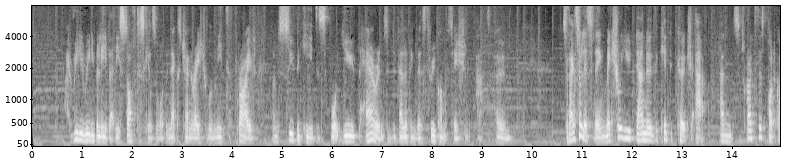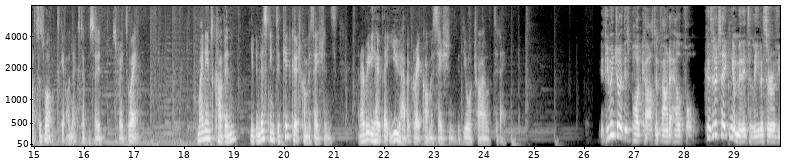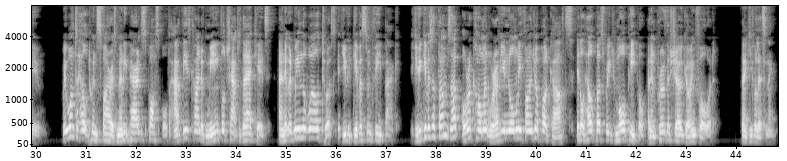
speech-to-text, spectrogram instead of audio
I really, really believe that these softer skills are what the next generation will need to thrive. I'm super keen to support you, parents, in developing this through conversation at home. So thanks for listening. Make sure you download the Kid Coach app and subscribe to this podcast as well to get our next episode straight away. My name's Kevin. You've been listening to Kid Coach Conversations, and I really hope that you have a great conversation with your child today. If you enjoyed this podcast and found it helpful, consider taking a minute to leave us a review. We want to help to inspire as many parents as possible to have these kind of meaningful chats with their kids, and it would mean the world to us if you could give us some feedback. If you could give us a thumbs up or a comment wherever you normally find your podcasts, it'll help us reach more people and improve the show going forward. Thank you for listening.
